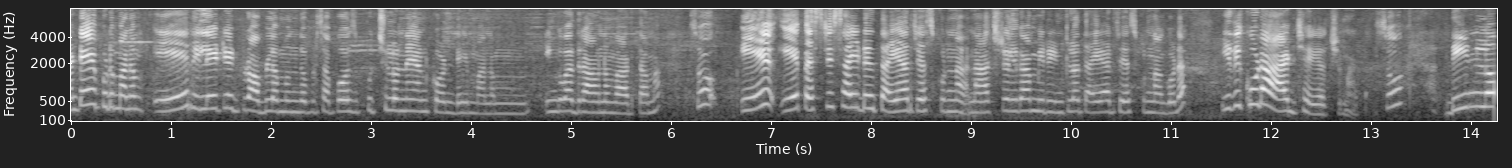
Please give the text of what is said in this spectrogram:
అంటే ఇప్పుడు మనం ఏ రిలేటెడ్ ప్రాబ్లం ఉందో ఇప్పుడు సపోజ్ పుచ్చులు ఉన్నాయనుకోండి మనం ఇంగువ ద్రావణం వాడతామా? సో ఏ ఏ పెస్టిసైడ్ తయారు చేసుకున్నా న్యాచురల్గా మీరు ఇంట్లో తయారు చేసుకున్నా కూడా ఇది కూడా యాడ్ చేయొచ్చు అన్నమాట. సో దీనిలో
